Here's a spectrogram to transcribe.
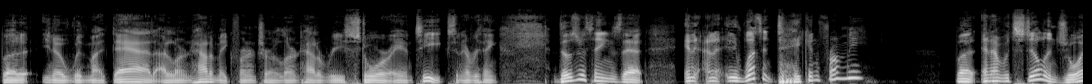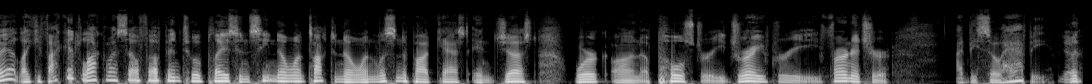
But, you know, with my dad, I learned how to make furniture. I learned how to restore antiques and everything. Those are things that, and, and it wasn't taken from me but and I would still enjoy it. Like if I could lock myself up into a place and see no one, talk to no one, listen to podcast, and just work on upholstery, drapery, furniture, I'd be so happy. Yeah. But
